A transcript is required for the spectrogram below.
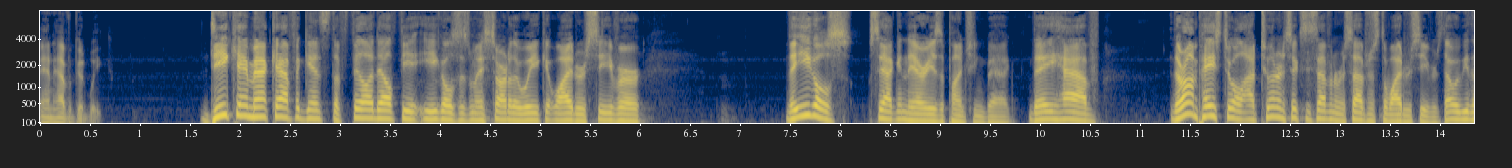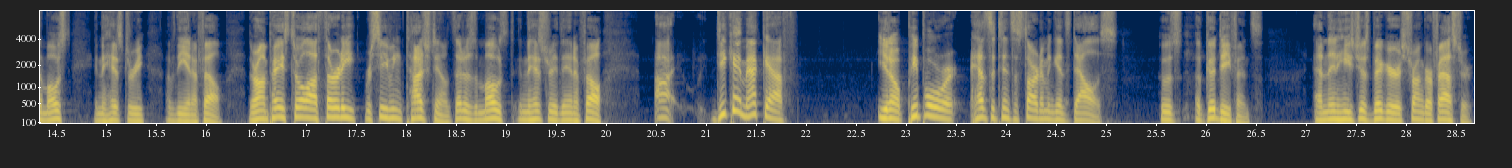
and have a good week. DK Metcalf against the Philadelphia Eagles is my start of the week at wide receiver. The Eagles secondary is a punching bag. They have they're on pace to allow 267 receptions to wide receivers. That would be the most in the history of the NFL. They're on pace to allow 30 receiving touchdowns. That is the most in the history of the NFL. Uh, DK Metcalf, you know, people were hesitant to start him against Dallas, who's a good defense, and then he's just bigger, stronger, faster.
